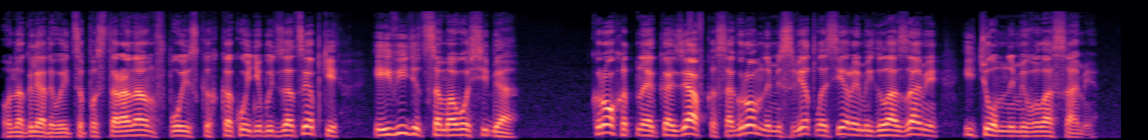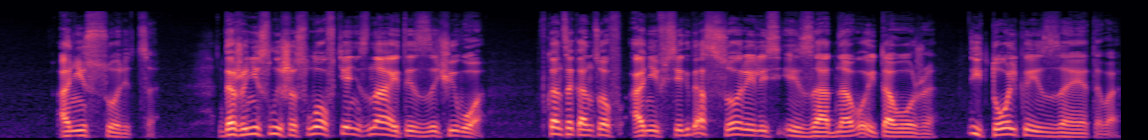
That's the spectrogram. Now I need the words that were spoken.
Он оглядывается по сторонам в поисках какой-нибудь зацепки и видит самого себя — крохотная козявка с огромными светло-серыми глазами и темными волосами. Они ссорятся. Даже не слыша слов, тень знает из-за чего. В конце концов, они всегда ссорились из-за одного и того же. И только из-за этого.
